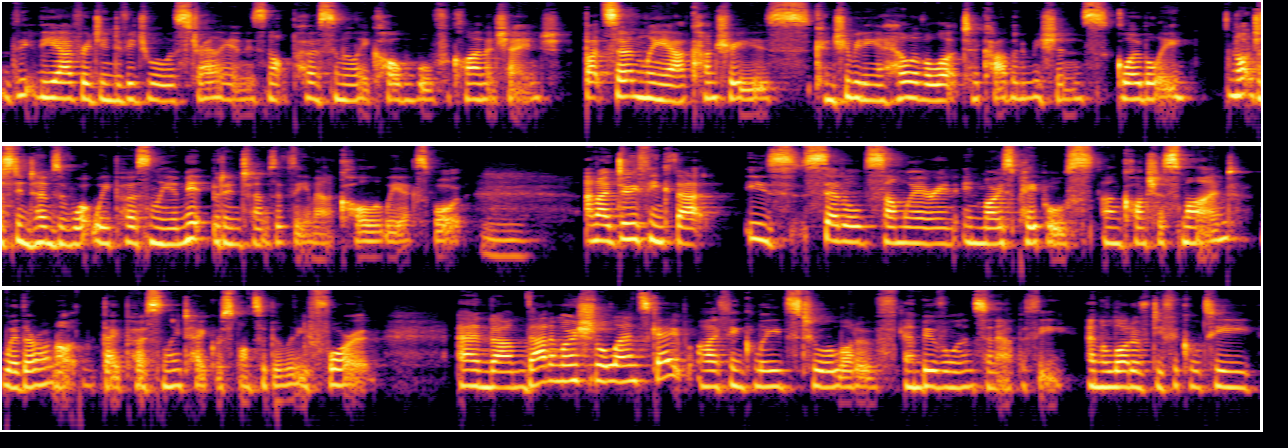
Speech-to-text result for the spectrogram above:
the, the average individual Australian is not personally culpable for climate change, but certainly our country is contributing a hell of a lot to carbon emissions globally, not just in terms of what we personally emit, but in terms of the amount of coal that we export. Mm. And I do think that is settled somewhere in, in most people's unconscious mind, whether or not they personally take responsibility for it. And um, that emotional landscape, I think, leads to a lot of ambivalence and apathy and a lot of difficulty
